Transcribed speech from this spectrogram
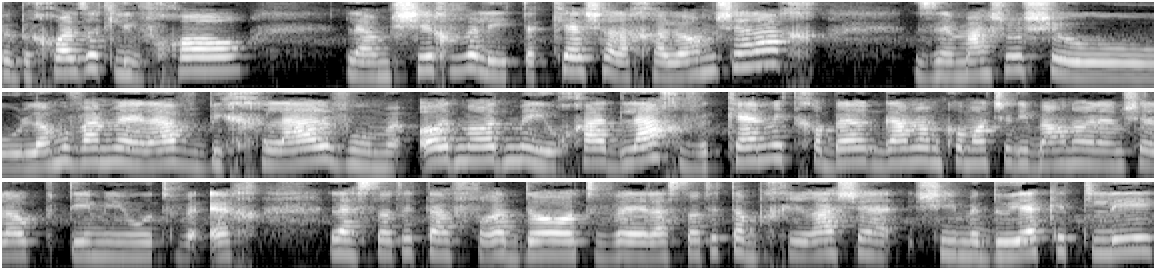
ובכל זאת לבחור להמשיך ולהתעקש על החלום שלך, זה משהו שהוא לא מובן מאליו בכלל, והוא מאוד מאוד מיוחד לך, וכן מתחבר גם למקומות שדיברנו עליהם של האופטימיות, ואיך לעשות את ההפרדות, ולעשות את הבחירה ש... שהיא מדויקת לי,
